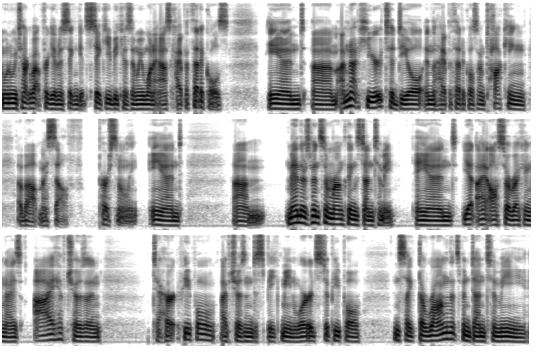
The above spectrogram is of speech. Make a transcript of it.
when we talk about forgiveness, it can get sticky because then we want to ask hypotheticals. And um, I'm not here to deal in the hypotheticals. I'm talking about myself personally. And um, man, there's been some wrong things done to me. And yet I also recognize I have chosen to hurt people. I've chosen to speak mean words to people. And it's like the wrong that's been done to me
